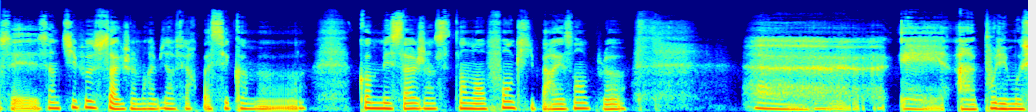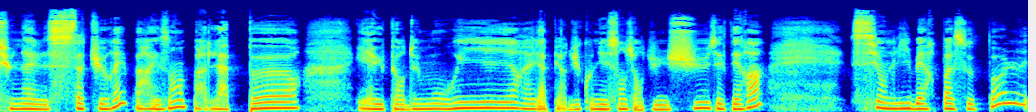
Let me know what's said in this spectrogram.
c'est un petit peu ça que j'aimerais bien faire passer comme, euh, message. Hein. C'est un enfant qui, par exemple, euh, est, a un pôle émotionnel saturé, par exemple, par de la peur. Il a eu peur de mourir, il a perdu connaissance lors d'une chute, etc. Si on ne libère pas ce pôle,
